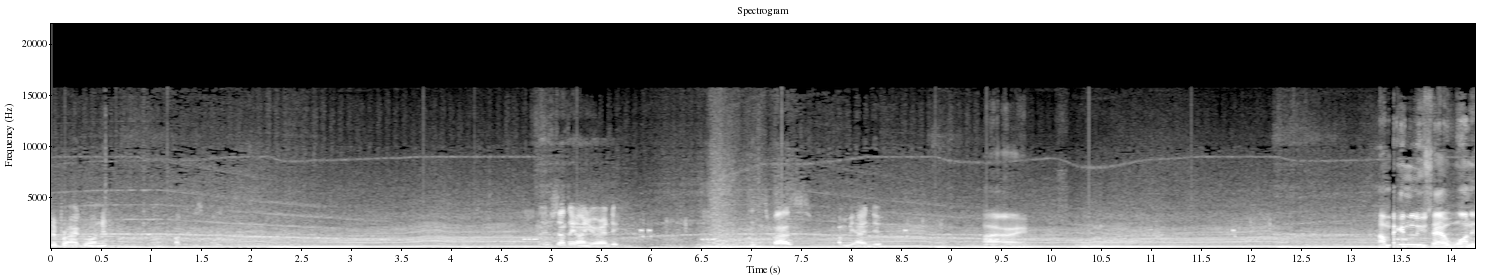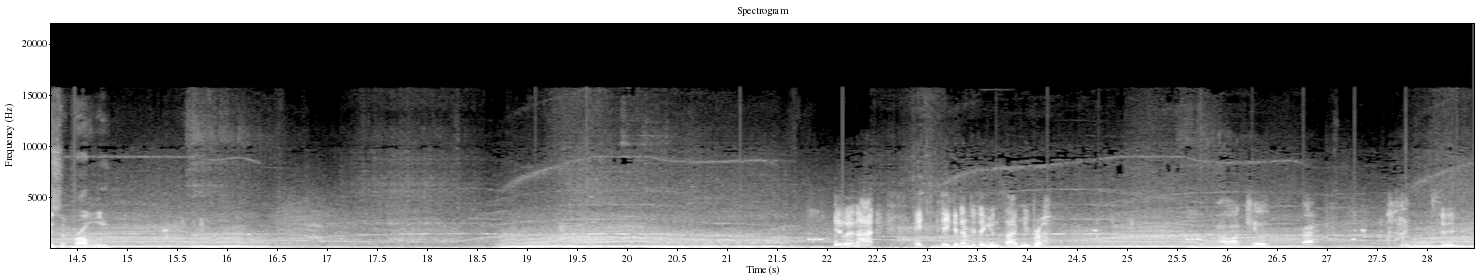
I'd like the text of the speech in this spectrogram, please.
super aggro on you. Oh, fuck this guy. There's nothing on you, Randy. It's Spaz. I'm behind you. Alright, alright. How am I gonna lose air one is the problem. Jalen, I hate taking everything inside me, bro. Oh, I killed. Bro. Look at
